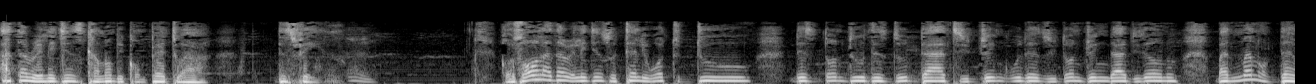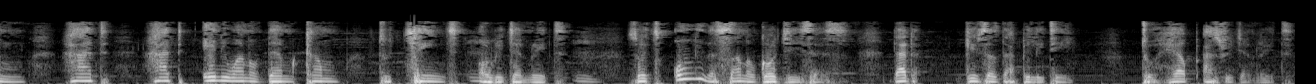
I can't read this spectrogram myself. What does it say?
other religions cannot be compared to our, this faith. Mm. Because all other religions will tell you what to do. This, don't do this, do that. You drink with this, you don't drink that, you don't know. But none of them had, had any one of them come to change or regenerate. Mm. So it's only the Son of God Jesus that gives us the ability to help us regenerate.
